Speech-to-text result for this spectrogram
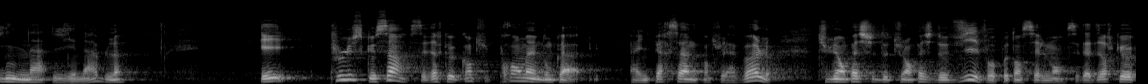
inaliénable. Et plus que ça, c'est-à-dire que quand tu prends même donc à, à une personne, quand tu la voles, tu lui empêches de, l'empêches de vivre potentiellement. C'est-à-dire que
